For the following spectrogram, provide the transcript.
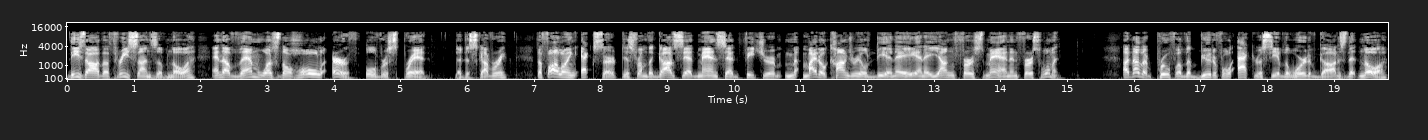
These are the three sons of Noah, and of them was the whole earth overspread. The discovery? The following excerpt is from the God said, man said feature, mitochondrial DNA in a young first man and first woman. Another proof of the beautiful accuracy of the Word of God is that Noah,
